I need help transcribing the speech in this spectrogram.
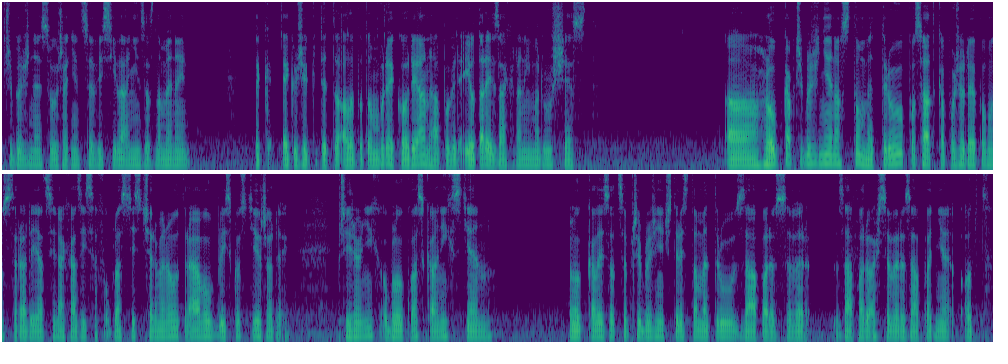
přibližné souřadnice vysílání zaznamenají tak jakože kde to ale potom bude kódy a nápovědy. Jo, tady záchranný modul 6. Uh, hloubka přibližně na 100 metrů, posádka požaduje pomoc radiaci, nachází se v oblasti s červenou trávou v blízkosti řady, přírodních oblouků a skalních stěn. Lokalizace přibližně 400 metrů západu, sever, západu až severozápadně od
